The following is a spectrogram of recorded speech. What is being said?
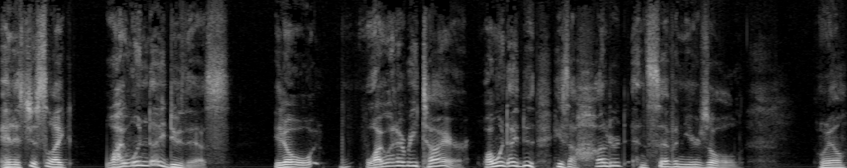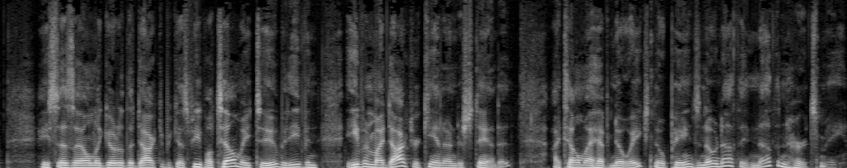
And it's just like, why wouldn't I do this? You know, why would I retire? Why wouldn't I do? He's 107 years old. Well, he says I only go to the doctor because people tell me to, but even even my doctor can't understand it. I tell him I have no aches, no pains, no nothing. Nothing hurts me.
